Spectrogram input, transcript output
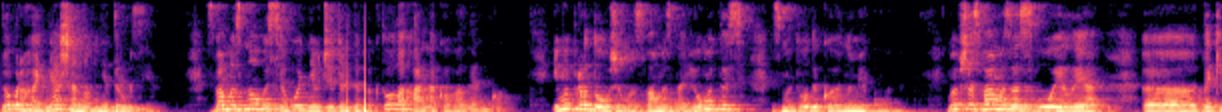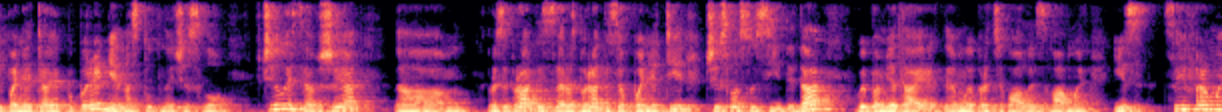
Доброго дня, шановні друзі! З вами знову сьогодні вчитель-дефектолог Анна Коваленко. І ми продовжимо з вами знайомитись з методикою Номікон. Ми вже з вами засвоїли е, такі поняття, як попереднє наступне число. Вчилися вже розібратися, розбиратися в понятті числа сусіди. Да? Ви пам'ятаєте, ми працювали з вами із цифрами,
